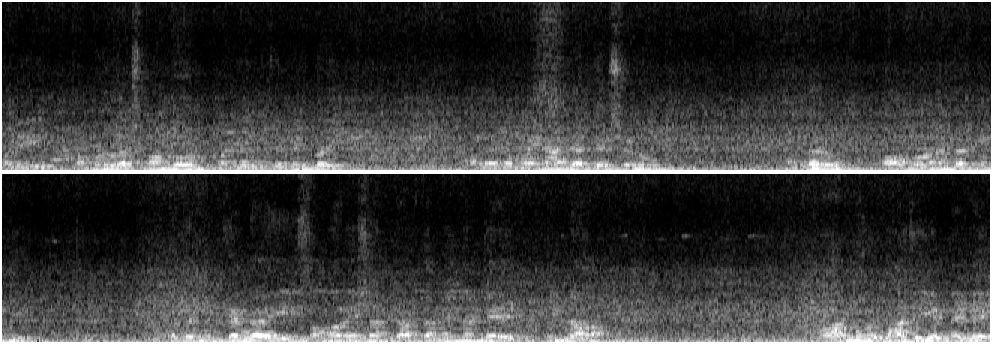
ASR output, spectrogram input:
మరి తమ్ముడు లక్ష్మణ్ గౌడ్ మరియు జమీల్ భాయ్ అలాగే మైనార్టీ అధ్యక్షులు అందరూ పాల్గొనడం జరిగింది. అయితే ముఖ్యంగా ఈ సమావేశానికి అర్థం ఏంటంటే నిన్న ఆర్మూర్ మాజీ ఎమ్మెల్యే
